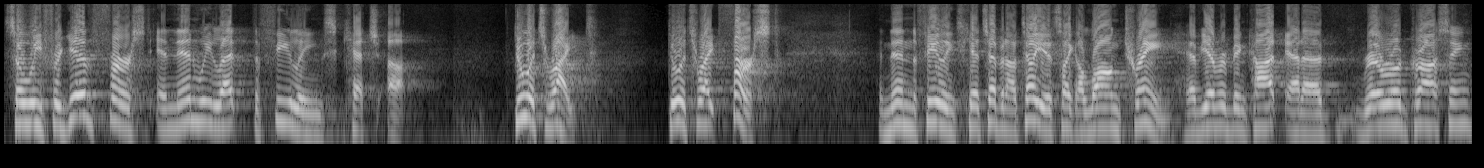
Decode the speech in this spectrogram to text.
So we forgive first, and then we let the feelings catch up. Do what's right. Do what's right first, and then the feelings catch up, and I'll tell you, it's like a long train. Have you ever been caught at a railroad crossing?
